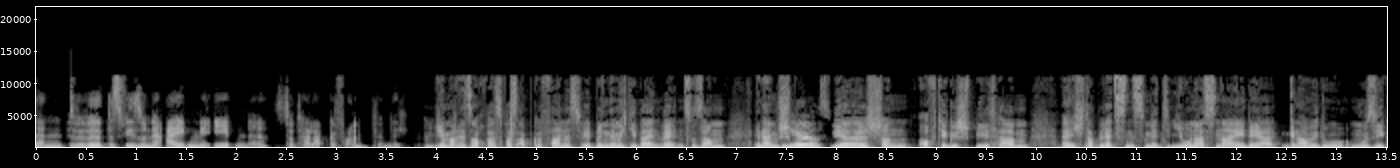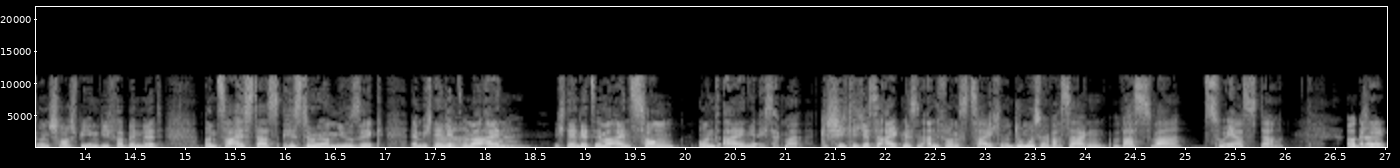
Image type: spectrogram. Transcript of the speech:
dann wird es wie so eine eigene Ebene. Ist total abgefahren, finde ich. Wir machen jetzt auch was, was abgefahren ist. Wir bringen nämlich die beiden Welten zusammen in einem Spiel, Juh. das wir äh, schon oft hier gespielt haben. Äh, ich glaube letztens mit Jonas Ney, der genau wie du Musik und Schauspiel irgendwie verbindet. Und zwar heißt das History or Music. Ähm, ich nenne jetzt immer ein, ich nenne jetzt immer einen Song und ein, ja, ich sag mal, geschichtliches Ereignis in Anführungszeichen. Und du musst einfach sagen, was war zuerst da? Okay. Äh,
